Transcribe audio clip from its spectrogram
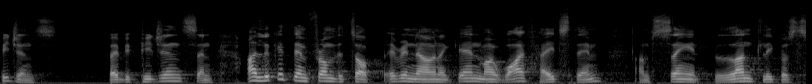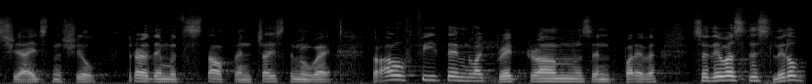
pigeons, baby pigeons, and I look at them from the top every now and again. My wife hates them. I'm saying it bluntly because she hates them. She'll throw them with stuff and chase them away. But I will feed them like breadcrumbs and whatever. So there was this little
